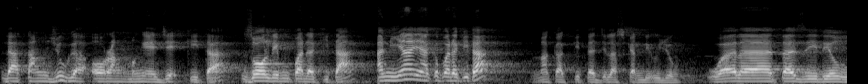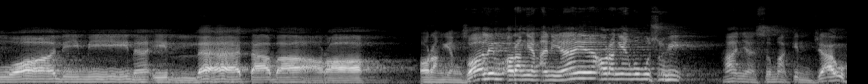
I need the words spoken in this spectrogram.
Datang juga orang mengejek kita, zolim pada kita, aniaya kepada kita, maka kita jelaskan di ujung wala tazidil illa tabara orang yang zalim orang yang aniaya orang yang memusuhi hanya semakin jauh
